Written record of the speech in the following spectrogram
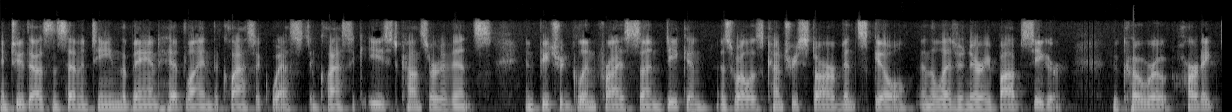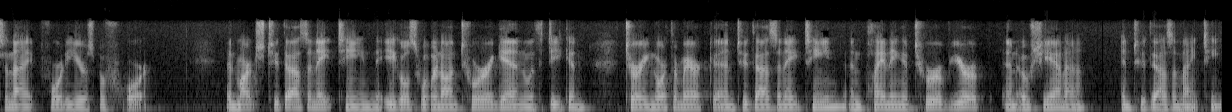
In 2017, the band headlined the Classic West and Classic East concert events and featured Glenn Frey's son Deacon, as well as country star Vince Gill and the legendary Bob Seger, who co wrote Heartache Tonight 40 years before. In March 2018, the Eagles went on tour again with Deacon, touring North America in 2018 and planning a tour of Europe and Oceania in 2019.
